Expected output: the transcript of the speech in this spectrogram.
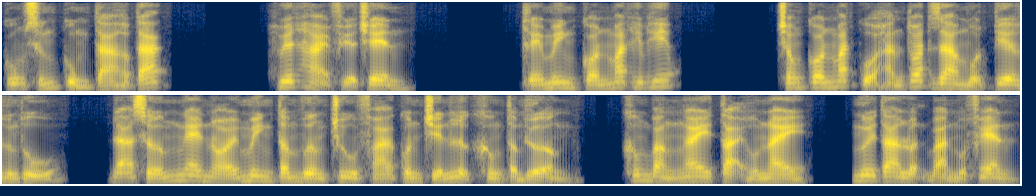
cũng xứng cùng ta hợp tác. Huyết hải phía trên thế minh con mắt híp híp. Trong con mắt của hắn toát ra một tia hứng thú, đã sớm nghe nói minh tâm vương chu phá quân chiến lược không tầm thường, không bằng ngay tại hôm nay, ngươi ta luận bàn một phen.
